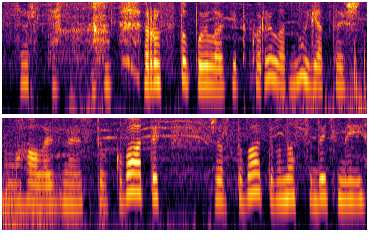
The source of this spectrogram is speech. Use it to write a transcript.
серце розтопила, підкорила. Ну, я теж намагалась з нею спілкуватись, жартувати. Вона сидить в неї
